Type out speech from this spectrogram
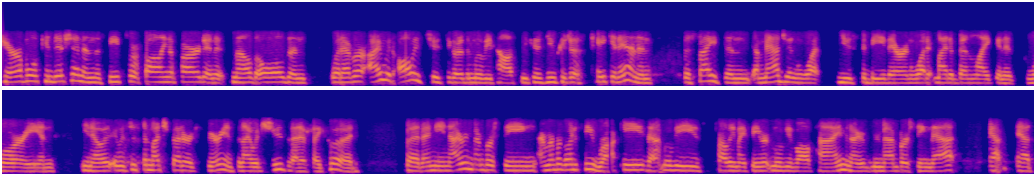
terrible condition and the seats were falling apart and it smelled old and whatever, I would always choose to go to the movie palace because you could just take it in and the sights and imagine what used to be there and what it might have been like in its glory. And, you know, it was just a much better experience and I would choose that if I could. But I mean, I remember seeing, I remember going to see Rocky. That movie is probably my favorite movie of all time. And I remember seeing that at, at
